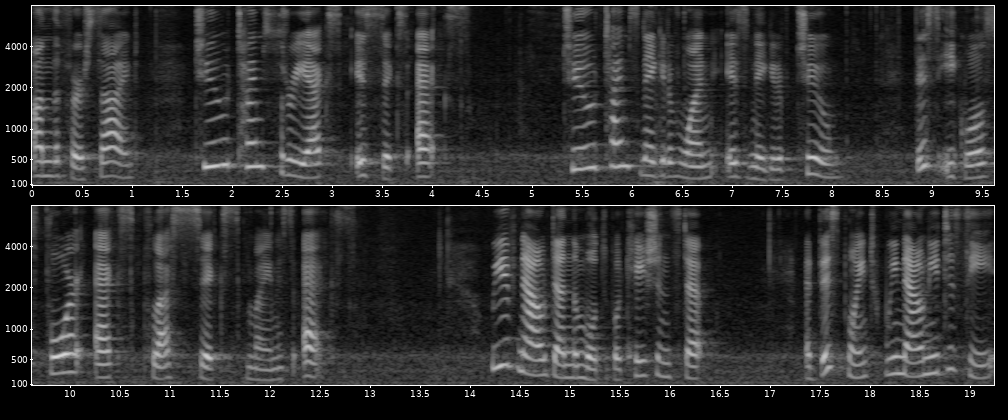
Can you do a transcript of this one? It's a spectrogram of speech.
on the first side. 2 times 3x is 6x. 2 times negative 1 is negative 2. This equals 4x plus 6 minus x. We have now done the multiplication step. At this point, we now need to see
